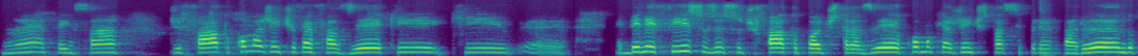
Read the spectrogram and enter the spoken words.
né? Pensar, de fato, como a gente vai fazer, que, que é, benefícios isso de fato pode trazer, como que a gente está se preparando.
